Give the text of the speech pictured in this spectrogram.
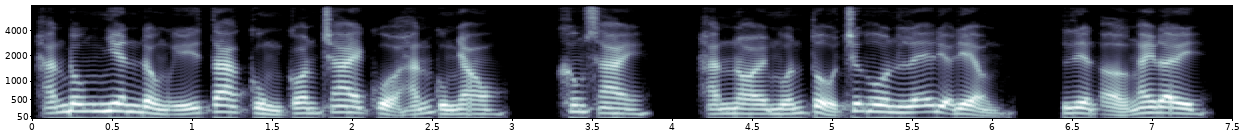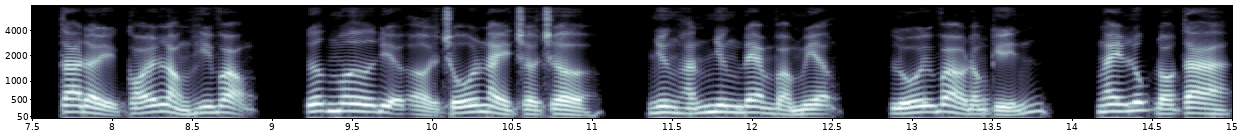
hắn bỗng nhiên đồng ý ta cùng con trai của hắn cùng nhau, không sai, hắn nói muốn tổ chức hôn lễ địa điểm, liền ở ngay đây, ta đầy cõi lòng hy vọng, ước mơ địa ở chỗ này chờ chờ, nhưng hắn nhưng đem vào miệng, lối vào đóng kín, ngay lúc đó ta,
